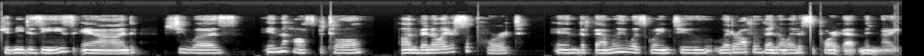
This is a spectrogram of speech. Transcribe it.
kidney disease and she was in the hospital on ventilator support, and the family was going to let her off of ventilator support at midnight.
